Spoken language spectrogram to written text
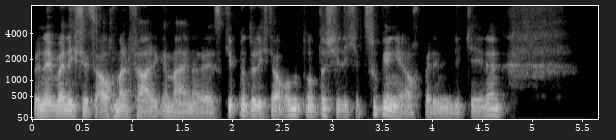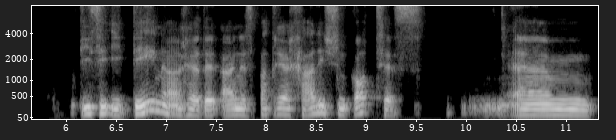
wenn, wenn ich es jetzt auch mal verallgemeinere. Es gibt natürlich da un unterschiedliche Zugänge auch bei den Indigenen. Diese Idee nachher eines patriarchalischen Gottes, ähm,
